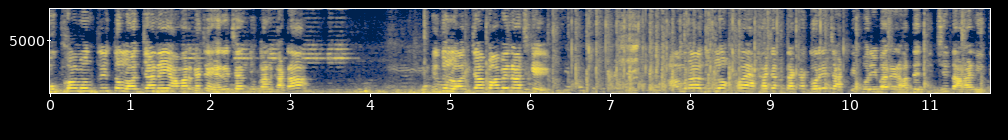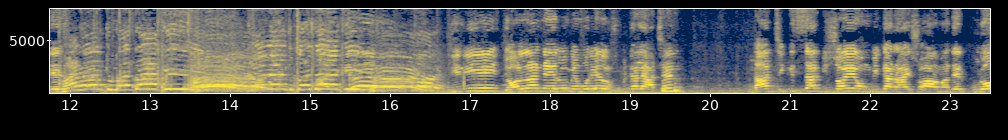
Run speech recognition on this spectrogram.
মুখ্যমন্ত্রীর তো লজ্জা নেই, আমার কাছে হেরেছেন দোকান কাটা। কিন্তু লজ্জা পাবেন আজকে। আমরা দু লক্ষ এক হাজার টাকা করে চারটি পরিবারের হাতে দিচ্ছি তারা নিতে যিনি জওয়াহরলাল নেহরু মেমোরিয়াল হসপিটালে আছেন তার চিকিৎসার বিষয়ে অম্বিকা রায় সহ আমাদের পুরো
